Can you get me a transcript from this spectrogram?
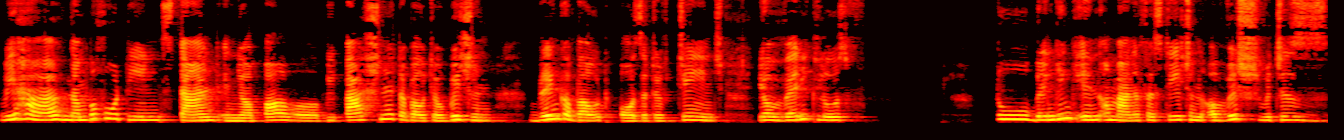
We have number 14, stand in your power. Be passionate about your vision. Bring about positive change. You're very close to bringing in a manifestation, a wish which is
